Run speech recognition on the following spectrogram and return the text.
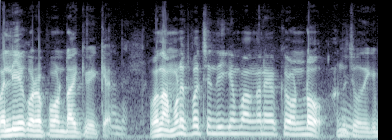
വലിയ കുഴപ്പം ഉണ്ടാക്കി വെക്കാൻ. അപ്പോൾ നമ്മളിപ്പോൾ ചിന്തിക്കുമ്പോൾ അങ്ങനെയൊക്കെ ഉണ്ടോ എന്ന് ചോദിക്കും.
